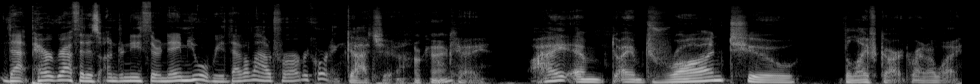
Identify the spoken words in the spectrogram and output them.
that paragraph that is underneath their name, you will read that aloud for our recording. Gotcha. Okay. Okay. I am I am drawn to the lifeguard right away.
